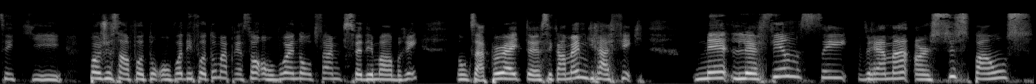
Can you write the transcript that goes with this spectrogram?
tu sais, qui est pas juste en photo. On voit des photos, mais après ça, on voit une autre femme qui se fait démembrer. Donc, ça peut être, c'est quand même graphique. Mais le film, c'est vraiment un suspense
